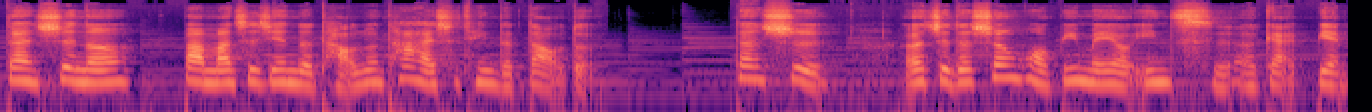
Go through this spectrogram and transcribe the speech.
但是呢，爸妈之间的讨论他还是听得到的。但是儿子的生活并没有因此而改变。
